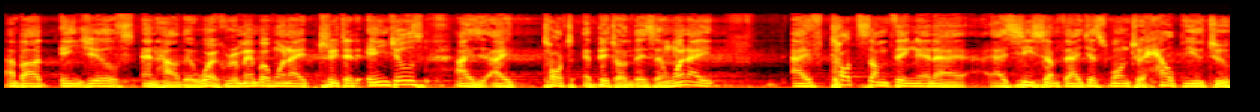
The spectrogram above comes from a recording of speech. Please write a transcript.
about angels and how they work. Remember when I treated angels, I, I taught a bit on this. And when I I've taught something and I, I see something, I just want to help you to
